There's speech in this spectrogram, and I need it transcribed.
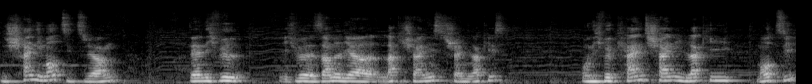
einen Shiny Mauzi zu jagen. Denn ich will, ich will sammeln ja Lucky Shinies, Shiny Luckies. Und ich will kein Shiny Lucky Mauzi,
